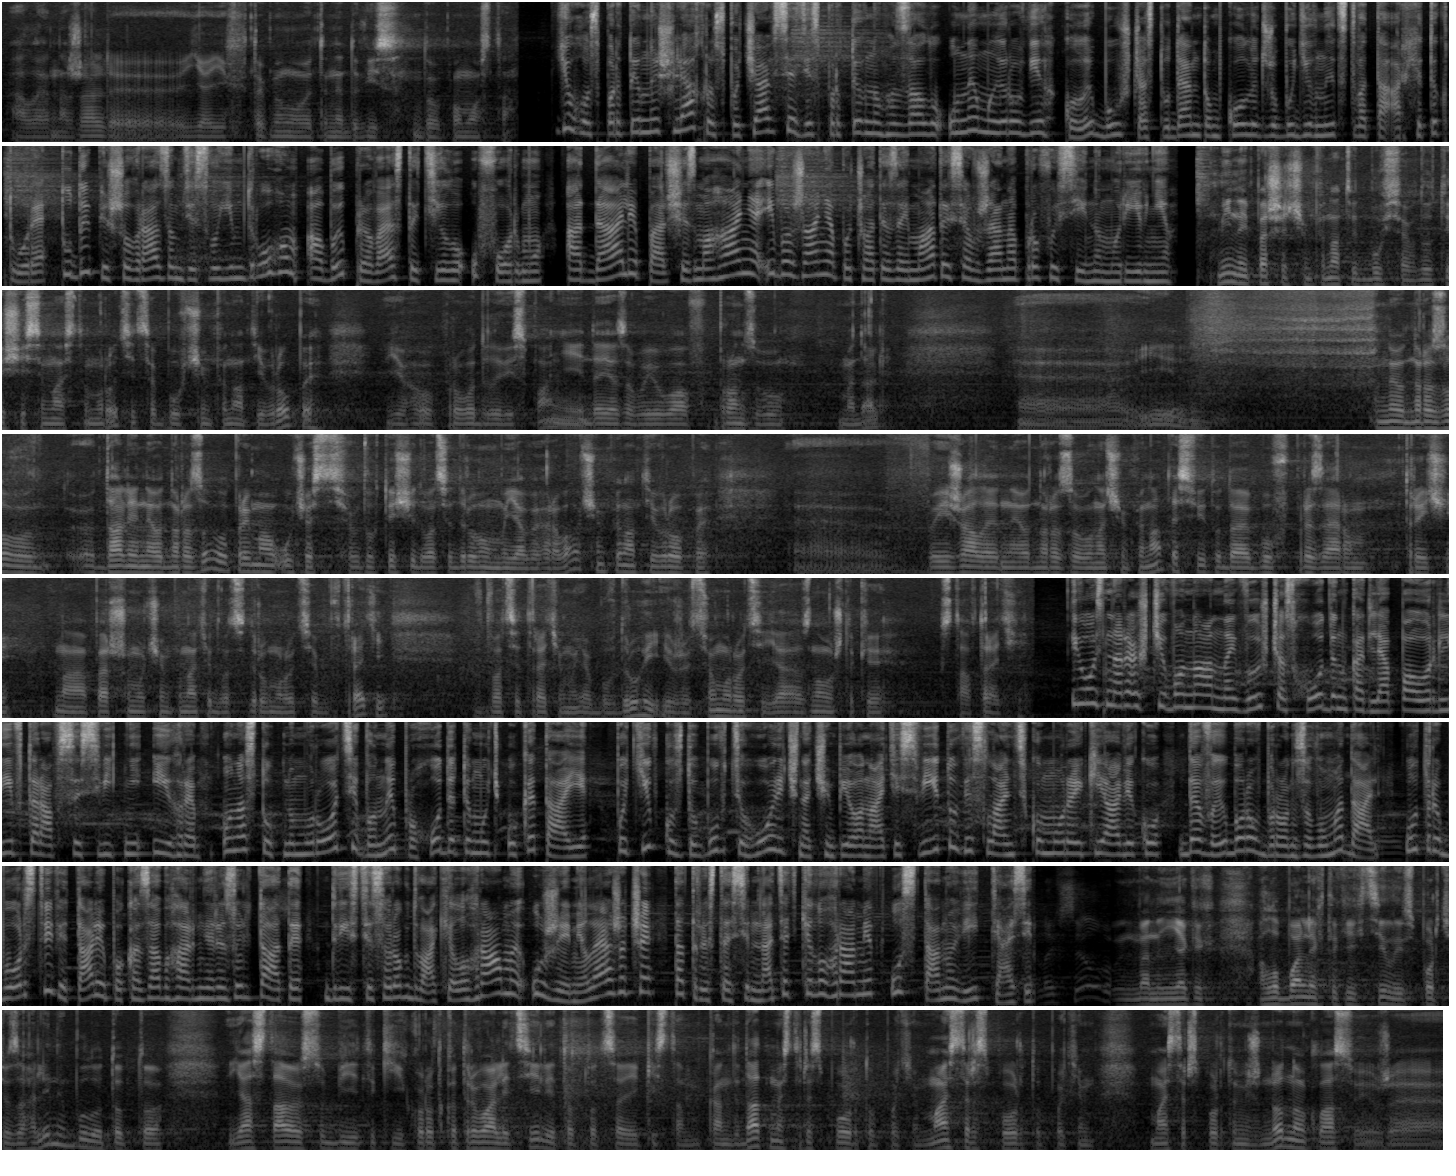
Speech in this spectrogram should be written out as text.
але, на жаль, е, я їх, так би мовити, не довіз до помоста. Його спортивний шлях розпочався зі спортивного залу у Немирові, коли був ще студентом коледжу будівництва та архітектури. Туди пішов разом зі своїм другом, аби привести тіло у форму. А далі перші змагання і бажання почати займатися вже на професійному рівні. Мій найперший чемпіонат відбувся в 2017 році. Це був чемпіонат Європи. Його проводили в Іспанії, де я завоював бронзову медаль. Е, неодноразово далі неодноразово приймав участь. В 2022-му я вигравав чемпіонат Європи. Е, Виїжджали неодноразово на чемпіонати світу, де я був призером тричі. На першому чемпіонаті у 22-му році я був третій, в 23-му я був другий, і вже в цьому році я знову ж таки став третій. І ось нарешті вона найвища сходинка для пауерліфтера Всесвітні ігри. У наступному році вони проходитимуть у Китаї. Потівку здобув цьогоріч на чемпіонаті світу в ісландському Рейк'явіку, де виборов бронзову медаль. У триборстві Віталій показав гарні результати: 242 кілограми у жимі лежачи та 317 кілограмів у становій тязі. У мене ніяких глобальних таких цілей в спорті взагалі не було. Тобто я ставив собі такі короткотривалі цілі, тобто це якийсь там кандидат в майстри спорту, потім майстер спорту, потім майстер спорту міжнародного класу і вже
